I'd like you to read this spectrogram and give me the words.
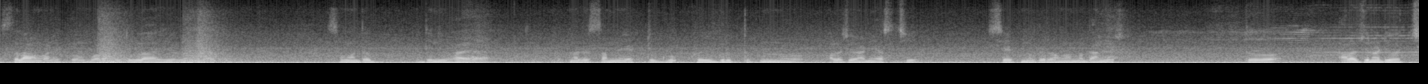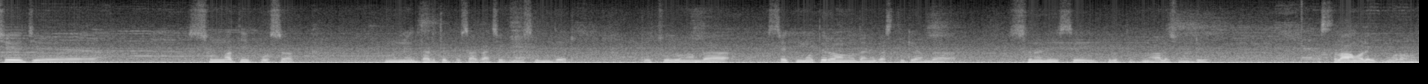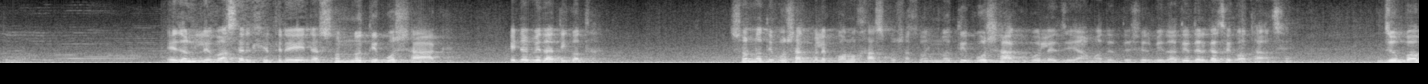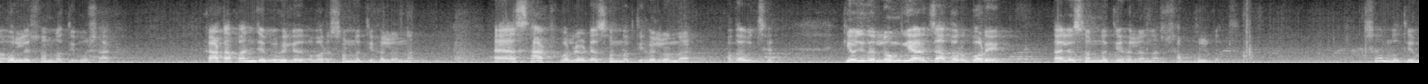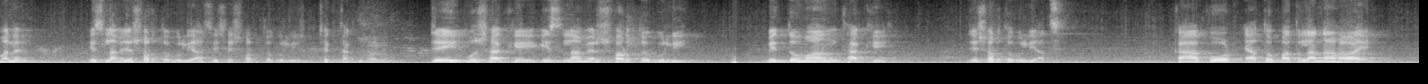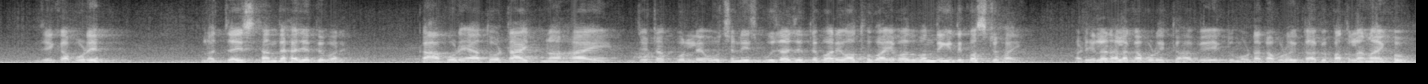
আসসালামু আলাইকুম বরহমতুল্লাহ সমান্ত দিনী ভাইরা, আপনাদের সামনে একটি খুবই গুরুত্বপূর্ণ আলোচনা নিয়ে আসছি, শেখ মুজিবুর রহমান মাদানির। তো আলোচনাটি হচ্ছে যে, সুন্নাতি পোশাক, কোনো নির্ধারিত পোশাক আছে মুসলিমদের? তো চলুন আমরা শেখ মতিউর রহমান কাছ থেকে আমরা শুনে নিই সেই গুরুত্বপূর্ণ আলোচনাটি। আসসালামু আলাইকুম রহমতুল্লাহ এই জন্য লেবাসের ক্ষেত্রে এটা সন্নতি পোশাক, এটা বেদাতি কথা। সন্নতি পোশাক বলে কোনো খাস পোশাক সন্নতি পোশাক বলে যে আমাদের দেশের বেদাতিদের কাছে কথা আছে। জুব্বা পরলে সন্নতি পোশাক, কাটা পাঞ্জাবি হইলে আবার সন্নতি হলো না। শার্ট পরলে ওটা সন্নতি হইল না। কথা বলছে কেউ যদি লুঙ্গি আর চাদর পরে, তাহলে সন্নতি হলো না। সব ভুল কথা। সন্নতি মানে ইসলামে যে শর্তগুলি আছে, সেই শর্তগুলি ঠিক থাকতে হবে। যেই পোশাকে ইসলামের শর্তগুলি বিদ্যমান থাকে, যে শর্তগুলি আছে, কাপড় এত পাতলা না হয় যে কাপড়ে লজ্জাস্থান দেখা যেতে পারে। কাপড় এত টাইট না হয় যেটা পরলে উচনিচ বোঝা যেতে পারে, অথবা এবাদবন্দিগিতে কষ্ট হয়। ঢিলা ঢালা কাপড় হইতে হবে, একটু মোটা কাপড় হইতে হবে, পাতলা নয় খুব।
